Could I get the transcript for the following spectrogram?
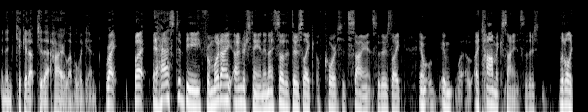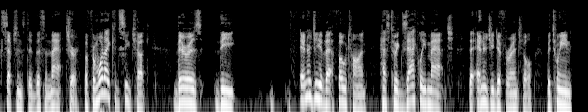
and then kick it up to that higher level again. Right. But it has to be, from what I understand, and I saw that there's like, of course, it's science. So there's like in, in, atomic science. So there's little exceptions to this and that. Sure. But from what I could see, Chuck, there is the energy of that photon has to exactly match the energy differential between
